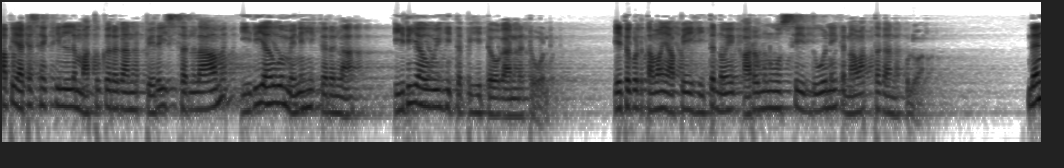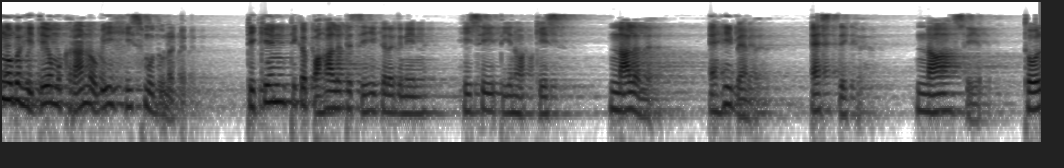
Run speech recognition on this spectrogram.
අපි ඇටසැකිල්ල මතු කරගන්න පෙර ඉස්සරලාම ඉරියව්ව මෙනෙහි කරලා ඉරියව්වේ හිත පිහිටව ගන්නට ඕන. එතකොට තමයි අපේ හිත නොයේ කරමුණු ඔස්සේ දුවන එක නවත්ත ගන්න පුළුවන්. දැන් ඔබ හිත යොමු කරන්න ඔබේ හිස් මුදුනට. ටිකෙන් ටික පහළට සිහි කරගෙන හිසේ තියෙනවා කෙස්, නලල, ඇහි බැම, ඇස් දෙක, නාසය, තොල්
